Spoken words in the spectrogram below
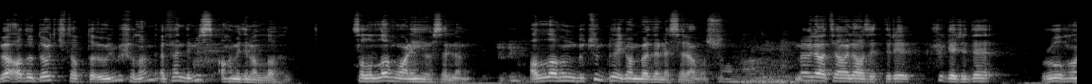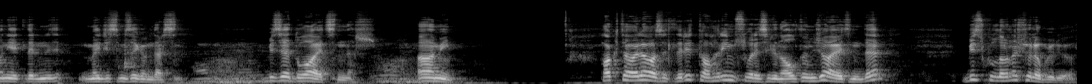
ve adı dört kitapta ölmüş olan Efendimiz Ahmet'in Allah'ı sallallahu aleyhi ve sellem. Allah'ın bütün peygamberlerine selam olsun. Mevla Teala Hazretleri şu gecede ruhaniyetlerini meclisimize göndersin. Bize dua etsinler. Amin. Hak Teala Hazretleri Tahrim suresinin 6. ayetinde biz kullarına şöyle buyuruyor.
